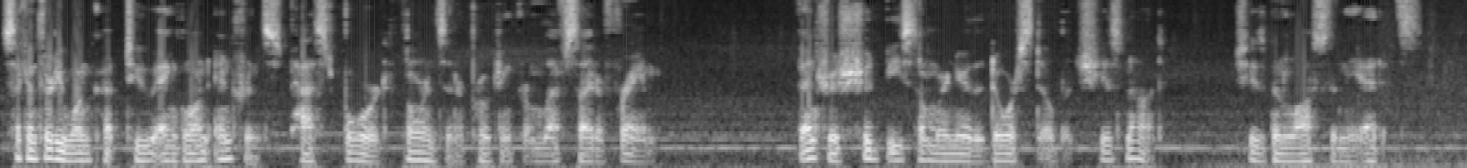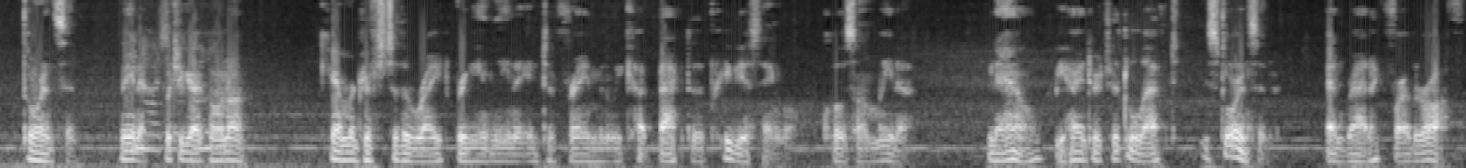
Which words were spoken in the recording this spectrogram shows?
Second 31 cut to angle on entrance, past board, Thorensen approaching from left side of frame. Ventress should be somewhere near the door still, but she is not. She has been lost in the edits. Thorensen, Lena, what you got going on? Camera drifts to the right, bringing Lena into frame, and we cut back to the previous angle, close on Lena. Now, behind her to the left is Thorensen, and Radek farther off.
